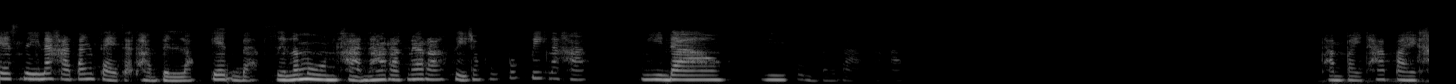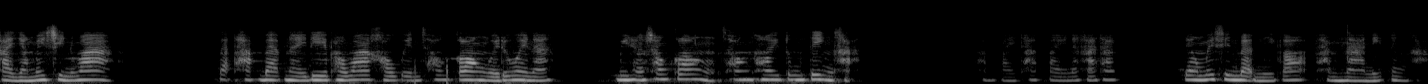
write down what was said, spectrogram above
เคสนี้นะคะตั้งใจจะทำเป็นล็อกเก็ตแบบเซเลมูนค่ะ น่ารักน่ารักสีชมพูปุ๊กปิ๊กนะคะ มีดาว มีปุ่มต่างๆนะคะทำไปท่าไปค่ะ ยังไม่ชินว่า จะถักแบบไหนดี เพราะว่าเขาเว้นช่องกล้องไว้ด้วยนะ มีทั้งช่องกล้อง ช่องห้อยตุ้งติ้งค่ะทำไปท่าไปนะคะ ถ้ายังไม่ชินแบบนี้ก็ทำนานนิดนึงค่ะ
